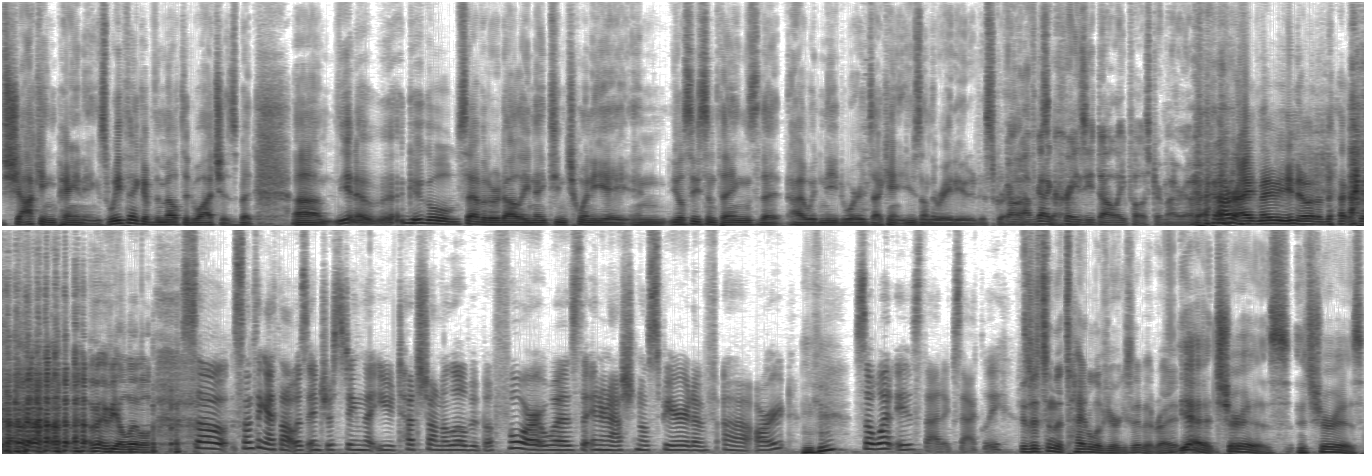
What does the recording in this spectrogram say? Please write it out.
shocking paintings. We think of the melted watches, but, um, you know, Google Salvador Dali 1928 and you'll see some things that I would need words I can't use on the radio to describe. Oh, I've got a crazy Dali poster in my room. All right, maybe you know what I'm talking about. Maybe a little. So, something I thought was interesting that you touched on a little bit before was the international spirit of uh, art. Mm-hmm. So, what is that exactly? Because it's in the title of your exhibit, right? Yeah, it sure is. It sure is.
